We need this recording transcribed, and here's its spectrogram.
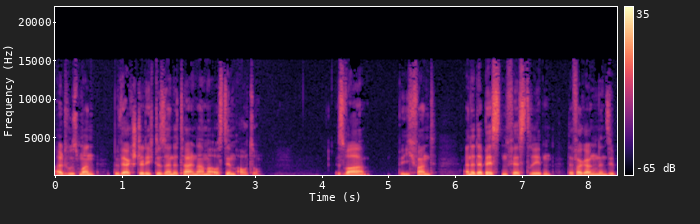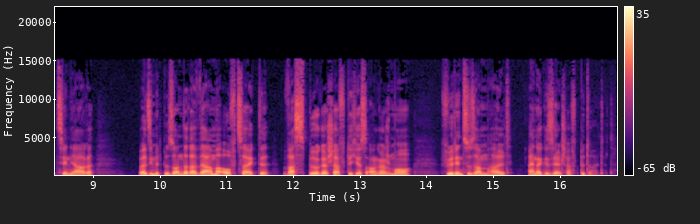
Althusmann bewerkstelligte seine Teilnahme aus dem Auto. Es war, wie ich fand, eine der besten Festreden der vergangenen 17 Jahre, weil sie mit besonderer Wärme aufzeigte, was bürgerschaftliches Engagement für den Zusammenhalt einer Gesellschaft bedeutet.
